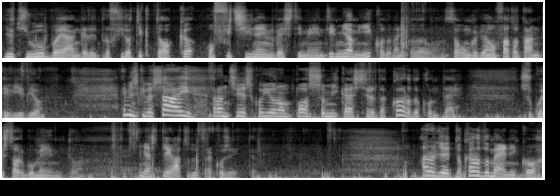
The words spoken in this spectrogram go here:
YouTube e anche del profilo TikTok Officine Investimenti, il mio amico Domenico Doronzo, con cui abbiamo fatto tanti video. E mi scrive, sai Francesco, io non posso mica essere d'accordo con te su questo argomento. E mi ha spiegato due o tre cosette. Allora gli ho detto, caro Domenico,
